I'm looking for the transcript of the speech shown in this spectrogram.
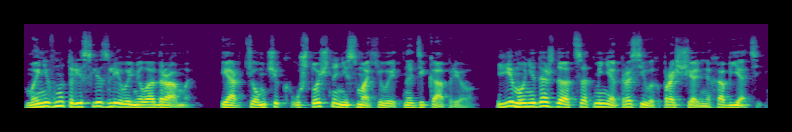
мы не внутри слезливой мелодрамы. И Артемчик уж точно не смахивает на Ди Каприо. Ему не дождаться от меня красивых прощальных объятий.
